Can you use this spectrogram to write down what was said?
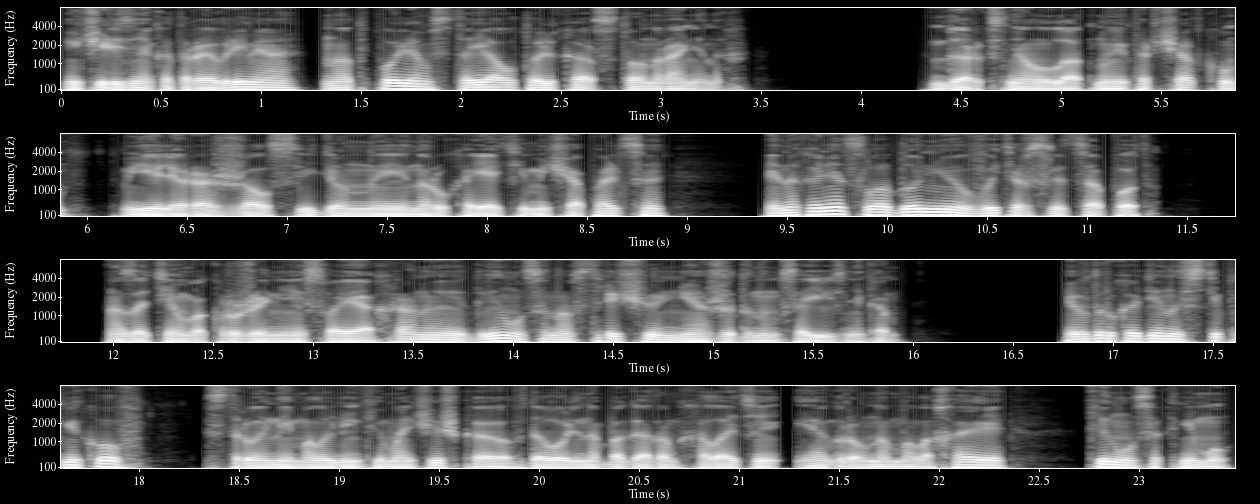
и через некоторое время над полем стоял только стон раненых. Дарк снял латную перчатку, еле разжал сведенные на рукояти меча пальцы и, наконец, ладонью вытер с лица пот, а затем в окружении своей охраны двинулся навстречу неожиданным союзникам. И вдруг один из степняков, стройный молоденький мальчишка в довольно богатом халате и огромном малахае, кинулся к нему.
